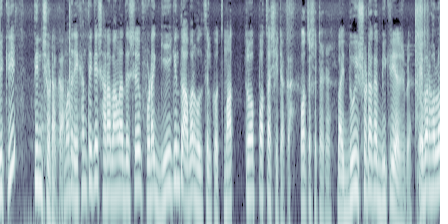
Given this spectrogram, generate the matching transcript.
বিক্রি তিনশো টাকা। আমাদের এখান থেকে সারা বাংলাদেশে প্রোডাক্ট গিয়ে কিন্তু আবার হোলসেল করছে। মাত্র পঁচাশি টাকা। পঁচাশি টাকা। ভাই দুইশো টাকা বিক্রি আসবে। এবার হলো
